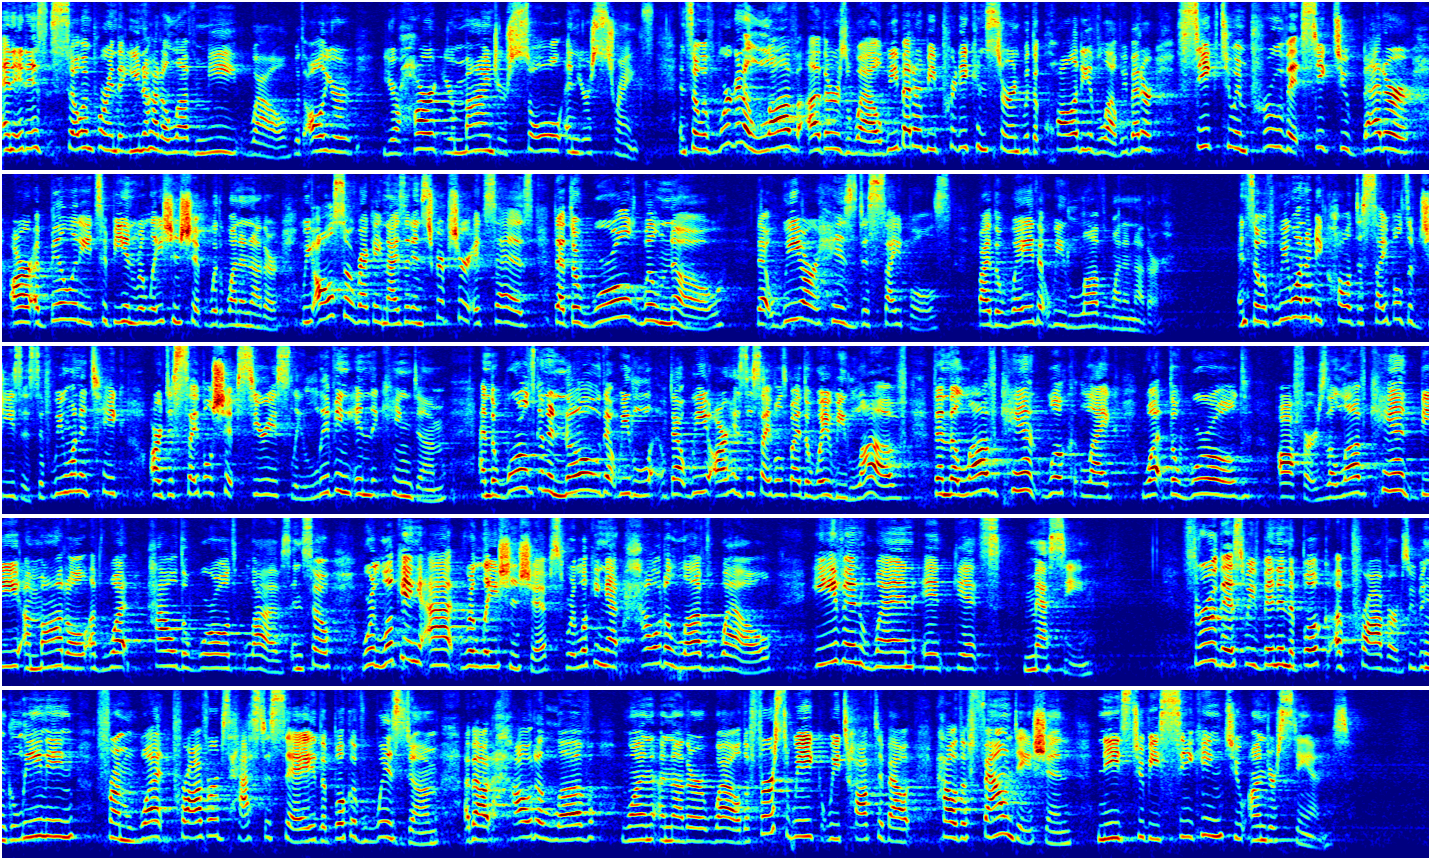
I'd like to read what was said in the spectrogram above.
And it is so important that you know how to love me well with all your, your heart, your mind, your soul, and your strength. And so, if we're going to love others well, we better be pretty concerned with the quality of love. We better seek to improve it, seek to better our ability to be in relationship with one another. We also recognize that in Scripture it says that the world will know that we are His disciples by the way that we love one another. And so, if we want to be called disciples of Jesus, if we want to take our discipleship seriously, living in the kingdom, and the world's going to know that we, that we are his disciples by the way we love, then the love can't look like what the world offers. The love can't be a model of what, how the world loves. And so, we're looking at relationships, we're looking at how to love well, even when it gets messy. Through this, we've been in the book of Proverbs. We've been gleaning from what Proverbs has to say, the book of wisdom, about how to love one another well. The first week, we talked about how the foundation needs to be seeking to understand.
